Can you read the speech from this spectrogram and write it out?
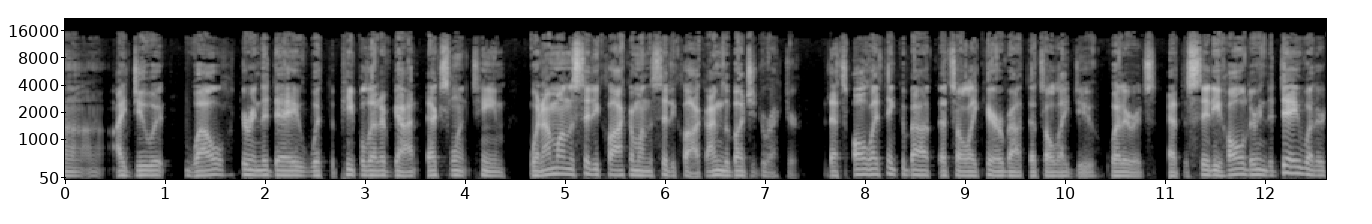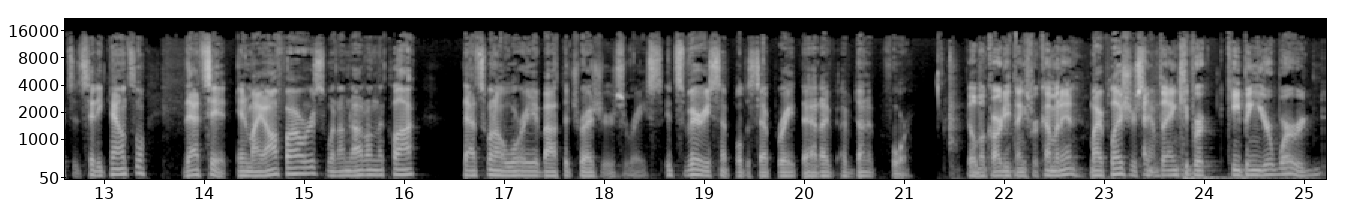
Uh, I do it well during the day with the people that I've got. Excellent team. When I'm on the city clock, I'm on the city clock. I'm the budget director. That's all I think about. That's all I care about. That's all I do. Whether it's at the city hall during the day, whether it's at city council, that's it. In my off hours, when I'm not on the clock, that's when I'll worry about the treasurer's race. It's very simple to separate that. I've, I've done it before. Bill McCarty, thanks for coming in. My pleasure, Sam. And thank you for keeping your word.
